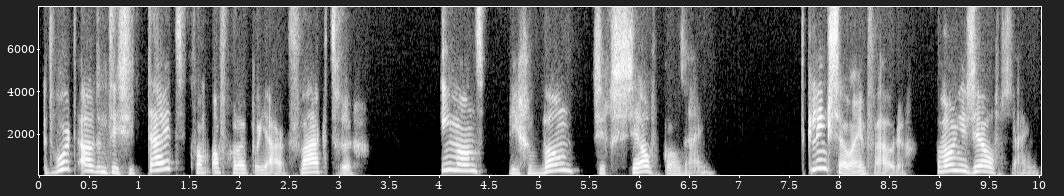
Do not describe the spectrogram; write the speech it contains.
Het woord authenticiteit kwam afgelopen jaar vaak terug. Iemand die gewoon zichzelf kan zijn. Het klinkt zo eenvoudig, gewoon jezelf zijn.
